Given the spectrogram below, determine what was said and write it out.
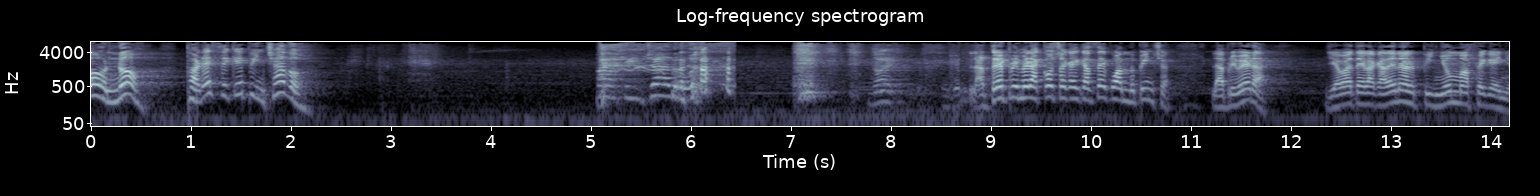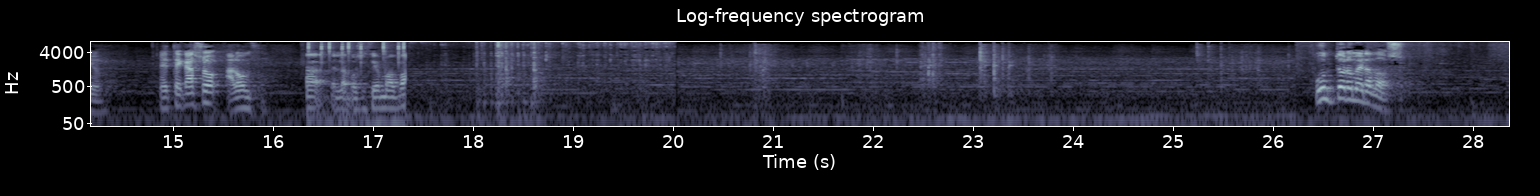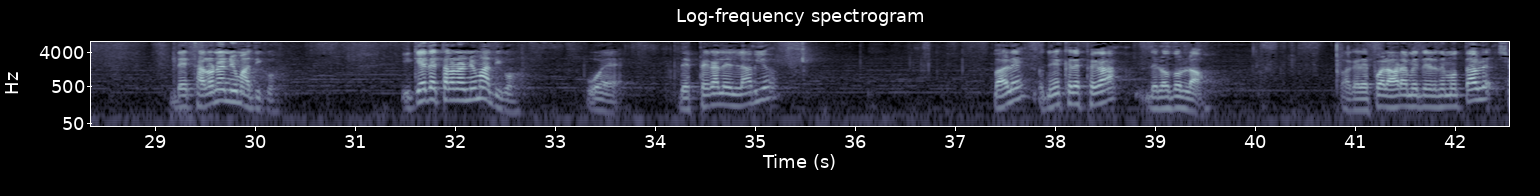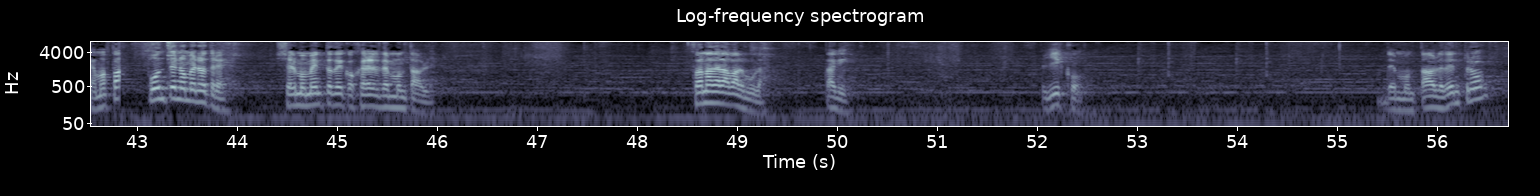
¡Oh, no! Parece que he pinchado. pinchado! Las tres primeras cosas que hay que hacer cuando pincha. La primera, llévate la cadena al piñón más pequeño. En este caso, al 11. En la posición más baja. Punto número 2. Destalona el neumático. ¿Y qué es destalona el neumático? Pues despégale el labio. ¿Vale? Lo tienes que despegar de los dos lados. Para que después a la hora de meter el desmontable sea más fácil. Punto número 3. Es el momento de coger el desmontable. Zona de la válvula. Está aquí. Pellizco. Desmontable dentro.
